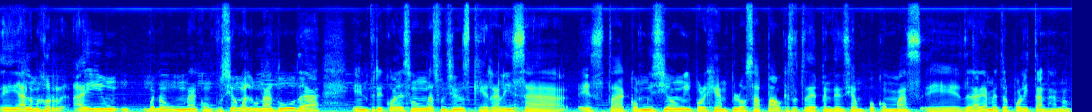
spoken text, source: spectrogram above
eh, a lo mejor hay bueno, una confusión alguna duda entre cuáles son las funciones que realiza esta comisión y, por ejemplo, Zapao, que es otra dependencia un poco más eh, del área metropolitana, ¿no?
